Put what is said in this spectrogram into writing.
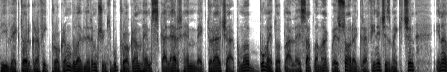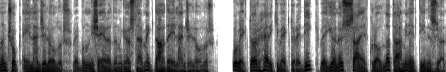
bir vektör grafik programı bulabilirim. Çünkü bu program hem skaler hem vektörel çarpımı bu metotlarla hesaplamak ve sonra grafiğini çizmek için inanın çok eğlenceli olur. Ve bunun işe yaradığını göstermek daha da eğlenceli olur. Bu vektör her iki vektöre dik ve yönü sağ el kuralında tahmin ettiğiniz yön.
